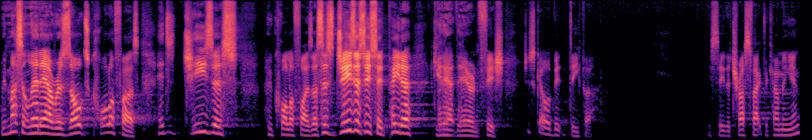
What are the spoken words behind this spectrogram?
We mustn't let our results qualify us. It's Jesus who qualifies us. It's Jesus who said, Peter, get out there and fish. Just go a bit deeper. You see the trust factor coming in?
